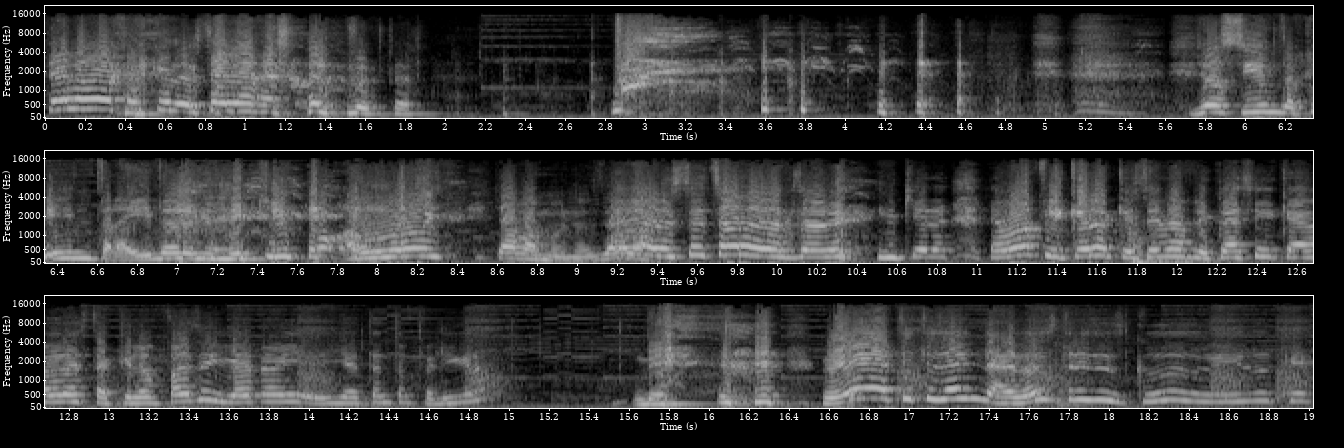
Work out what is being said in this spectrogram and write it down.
Ya lo baja que usted lo haga solo, doctor. Yo siento que hay un traidor en el equipo. Uy, ya vámonos. Ya, ya. usted solo, doctor. Quiero- Le voy a aplicar lo que usted me aplicó así, que a ver hasta que lo pase y ya no hay ya tanto peligro. Ve, a ti te salen a dos, tres escudos, güey. ¿Eso qué?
